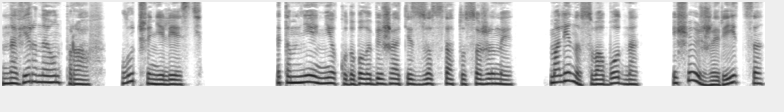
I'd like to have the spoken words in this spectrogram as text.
«Наверное, он прав. Лучше не лезть. Это мне некуда было бежать из-за статуса жены. Малина свободна, еще и жрица.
